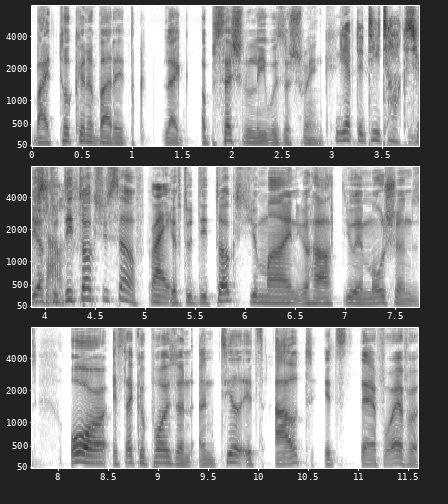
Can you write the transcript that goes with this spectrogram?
by talking about it like obsessionally with a shrink. You have to detox yourself. You have to detox yourself. Right. You have to detox your mind, your heart, your emotions. Or it's like a poison. Until it's out, it's there forever,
